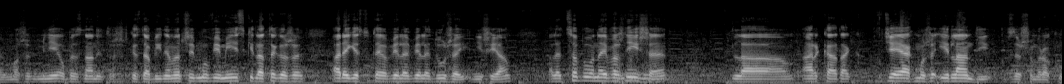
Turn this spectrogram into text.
e, może mniej obeznany troszeczkę z Dublinem. Znaczy mówię miejski dlatego, że Arek jest tutaj o wiele, wiele dłużej niż ja. Ale co było najważniejsze dla Arka tak w dziejach może Irlandii w zeszłym roku?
